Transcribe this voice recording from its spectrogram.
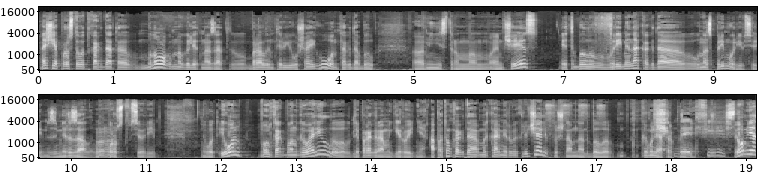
Знаешь, я просто вот когда-то много-много лет назад брал интервью у Шойгу, он тогда был э, министром м, МЧС. Это было времена, когда у нас Приморье все время замерзало, вот Мгм. просто все время. Вот. И он, он как бы он говорил для программы «Герой дня», а потом, когда мы камеры выключали, потому что нам надо было аккумулятор поменять, и он мне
